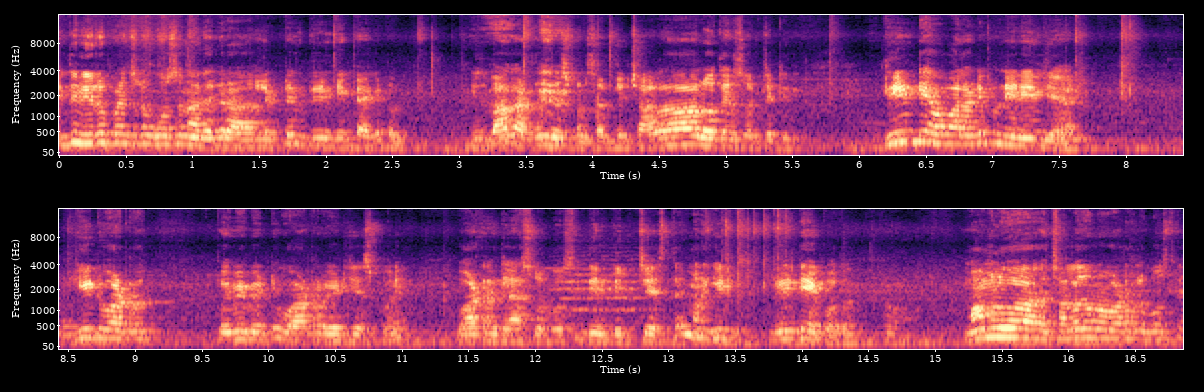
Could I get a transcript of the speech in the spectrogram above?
ఇది నిరూపించడం కోసం నా దగ్గర లిప్టన్ గ్రీన్ టీ ప్యాకెట్ ఉంది. ఇది బాగా అర్థం చేసుకోండి సబ్జెక్ట్ చాలా లోతైన సబ్జెక్ట్ ఇది. గ్రీన్ టీ అవ్వాలంటే ఇప్పుడు నేనేం చేయాలి? హీట్ వాటర్ పొయ్యి పెట్టి వాటర్ వెయిట్ చేసుకొని వాటర్ గ్లాస్లో పోసి దీన్ని డిప్ చేస్తే మనకి హీట్ గ్రీన్ టీ అయిపోతుంది. మామూలుగా చల్లగా ఉన్న వాటర్లో పోస్తే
